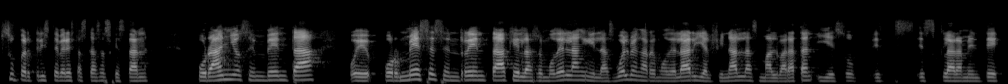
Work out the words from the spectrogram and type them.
súper triste ver estas casas que están por años en venta, eh, por meses en renta, que las remodelan y las vuelven a remodelar y al final las malbaratan y eso es, claramente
